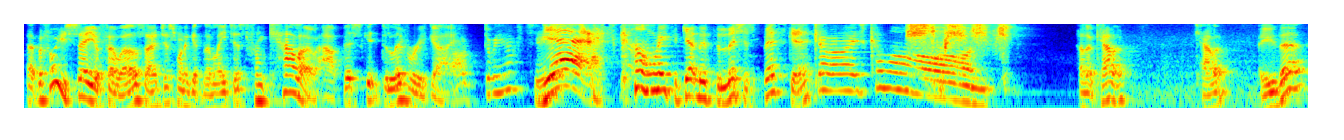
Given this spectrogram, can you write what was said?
Uh, before you say your farewells, I just want to get the latest from Callow, our biscuit delivery guy. Oh, do we have to? Yes! Can't wait to get this delicious biscuit. Guys, come on. Hello, Callow. Callow, are you there?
